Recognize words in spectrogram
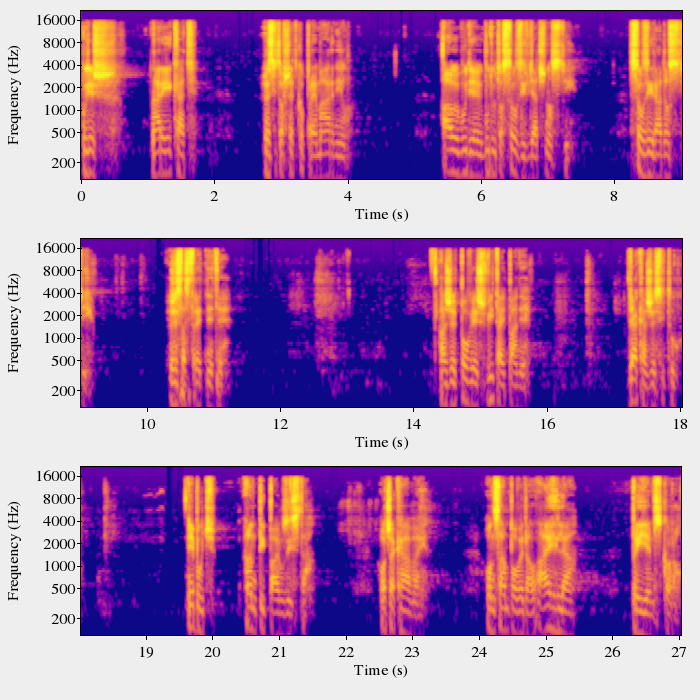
budeš nariekať, že si to všetko premárnil. Alebo bude, budú to slzy vďačnosti, slzy radosti, že sa stretnete. A že povieš, vítaj, pane. Ďaká, že si tu. Nebuď antiparuzista. Očakávaj. On sám povedal, aj hľa, prídem skoro.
